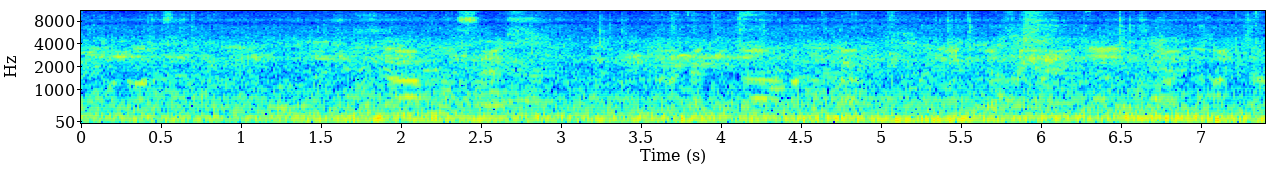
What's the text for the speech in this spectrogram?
mohon doa pada proses yang akan kita lakukan ini biasanya ini berjalan dengan lancar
